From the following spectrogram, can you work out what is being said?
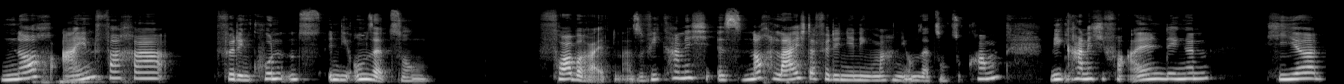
noch einfacher für den Kunden in die Umsetzung vorbereiten? Also wie kann ich es noch leichter für denjenigen machen, in die Umsetzung zu kommen? Wie kann ich vor allen Dingen hier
